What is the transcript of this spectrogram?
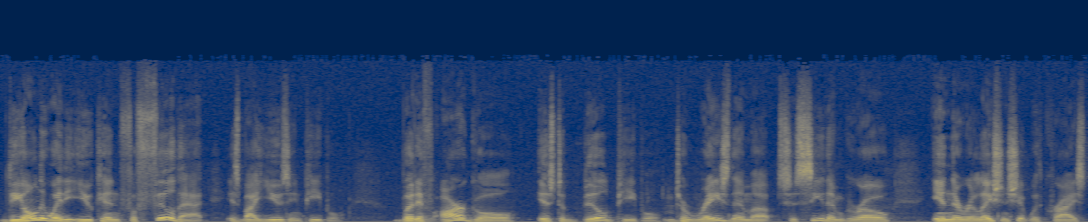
the only way that you can fulfill that is by using people. But if our goal is to build people, to raise them up, to see them grow in their relationship with Christ,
